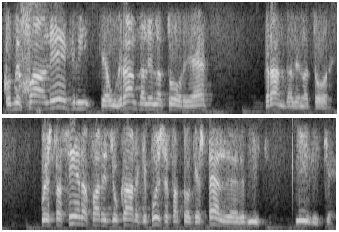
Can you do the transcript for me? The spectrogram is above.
Come fa Allegri, che è un grande allenatore, eh? Grande allenatore. Questa sera fare giocare, che poi si è fatto anche espellere Milik.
